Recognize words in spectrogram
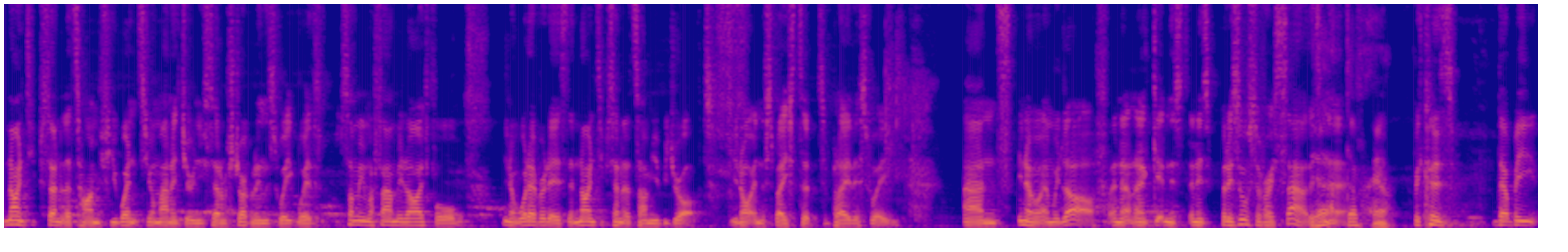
90% of the time, if you went to your manager and you said, I'm struggling this week with something in my family life or, you know, whatever it is, then 90% of the time you'd be dropped. You're not in the space to, to play this week. And, you know, and we laugh and, and, getting this, and it's, but it's also very sad, isn't yeah, it? definitely. Yeah. because there'll be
